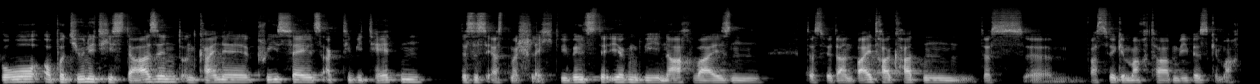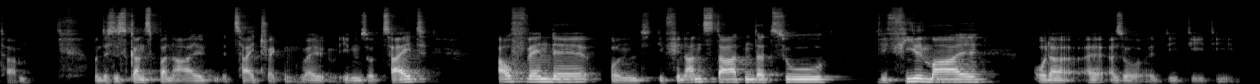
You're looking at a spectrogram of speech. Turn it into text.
Wo Opportunities da sind und keine Pre-Sales-Aktivitäten, das ist erstmal schlecht. Wie willst du irgendwie nachweisen, dass wir da einen Beitrag hatten, dass, äh, was wir gemacht haben, wie wir es gemacht haben? Und das ist ganz banal Zeit-Tracken, weil eben so Zeitaufwände und die Finanzdaten dazu, wie viel mal oder äh, also die, die, die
